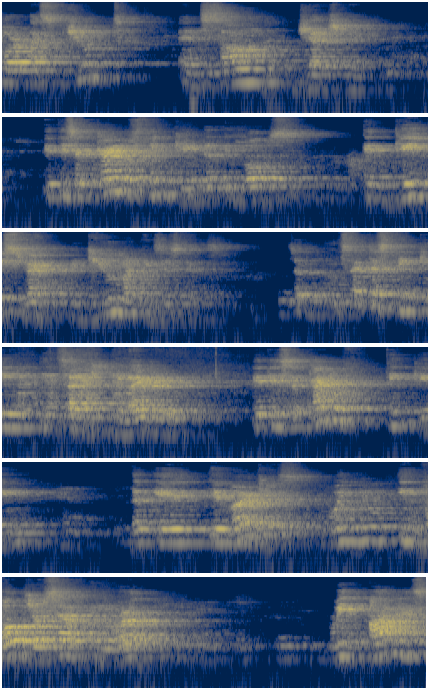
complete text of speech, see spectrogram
for astute and sound judgment. It is a kind of thinking that involves engagement with human existence. So it's not just thinking inside the library. It is a kind of thinking that emerges when you involve yourself in the world with honest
